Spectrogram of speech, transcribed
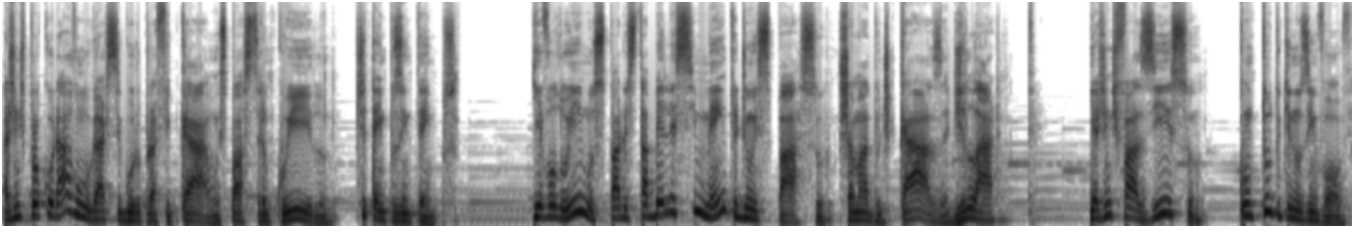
A gente procurava um lugar seguro para ficar, um espaço tranquilo, de tempos em tempos. E evoluímos para o estabelecimento de um espaço chamado de casa, de lar. E a gente faz isso com tudo que nos envolve.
